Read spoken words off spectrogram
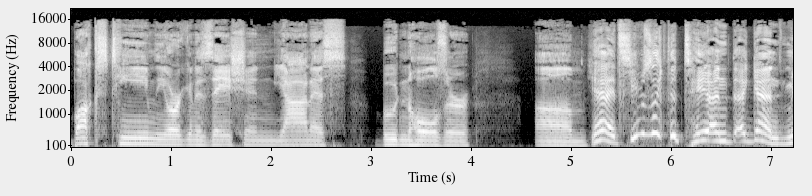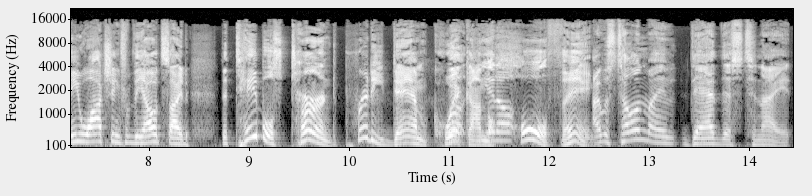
Bucks team, the organization, Giannis, Budenholzer. Um, Yeah, it seems like the ta- and again, me watching from the outside, the tables turned pretty damn quick Well, on the know, whole thing. I was telling my dad this tonight.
